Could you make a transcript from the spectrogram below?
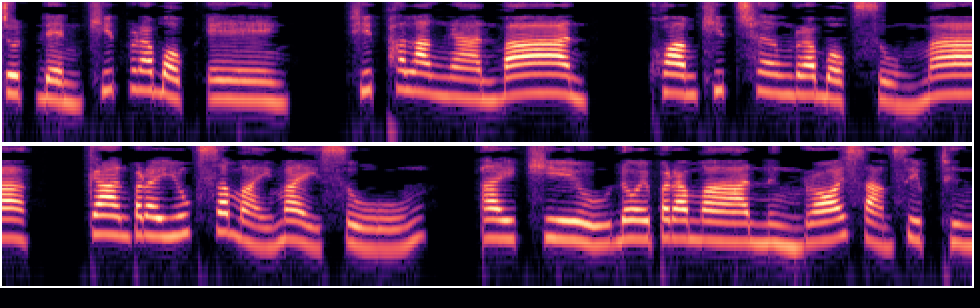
จุดเด่นคิดระบบเอง คิดพลังงานบ้าน ความคิดเชิงระบบสูงมาก การประยุกต์สมัยใหม่สูง IQ โดยประมาณ 130ถึง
